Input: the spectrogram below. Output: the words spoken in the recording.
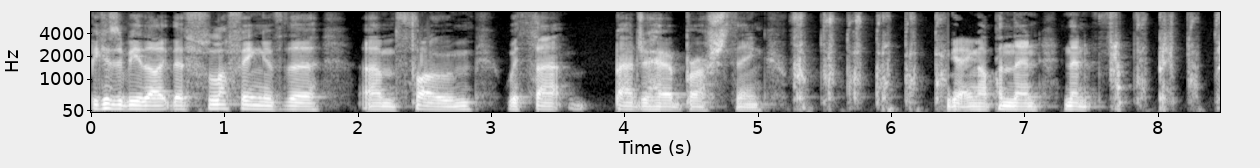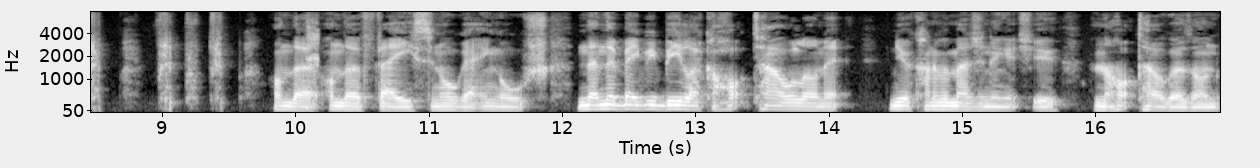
because it'd be like the fluffing of the um, foam with that badger hair brush thing, getting up and then and then on the on the face and all getting all, and then there maybe be like a hot towel on it, and you're kind of imagining it's you, and the hot towel goes on,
